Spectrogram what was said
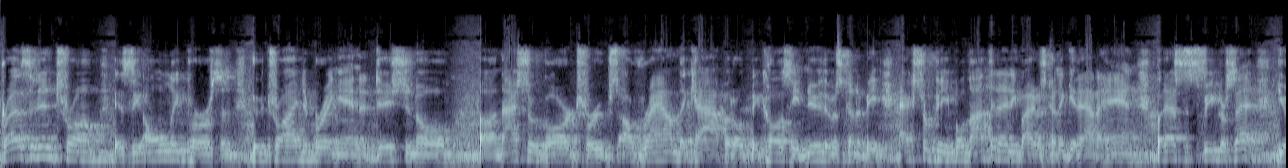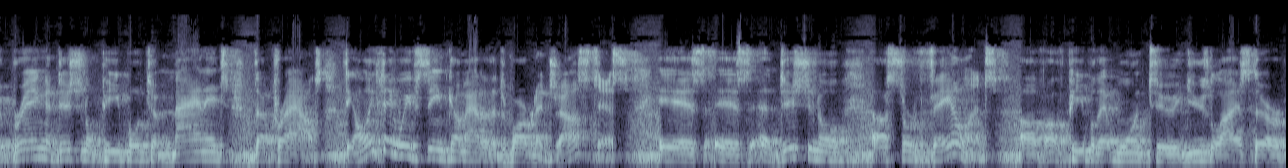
President Trump is the only person who tried to bring in additional uh, National Guard troops around the Capitol because he knew there was going to be extra people. Not that anybody was going to get out of hand, but as the speaker said, you bring additional people to manage the crowds. The only thing we've seen come out of the Department of Justice is is additional uh, surveillance of, of people that want to utilize their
